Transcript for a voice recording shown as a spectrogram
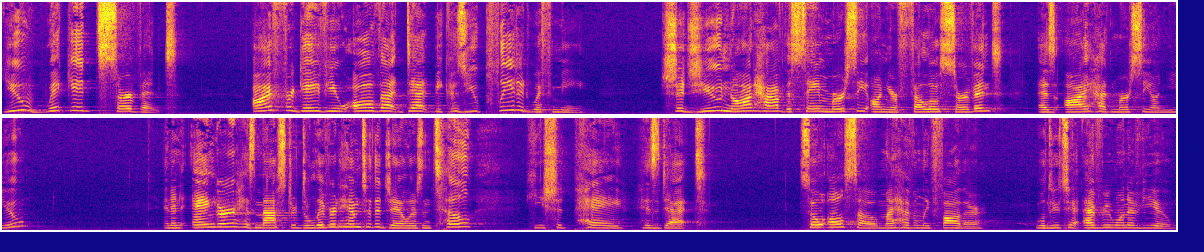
You wicked servant, I forgave you all that debt because you pleaded with me. Should you not have the same mercy on your fellow servant as I had mercy on you? And in anger, his master delivered him to the jailers until he should pay his debt. So also, my heavenly Father will do to every one of you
